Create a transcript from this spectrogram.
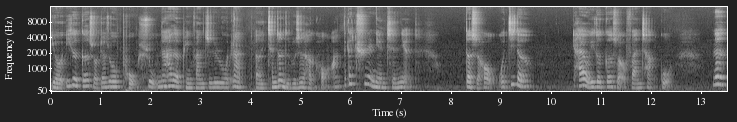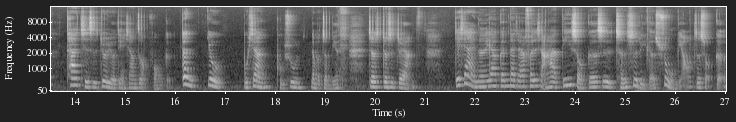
有一个歌手叫做朴树，那他的《平凡之路》，那呃前阵子不是很红吗？大概去年前年的时候，我记得还有一个歌手翻唱过。那他其实就有点像这种风格，但又不像朴树那么正面，就就是这样子。接下来呢，要跟大家分享他的第一首歌是《城市里的树苗》这首歌，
